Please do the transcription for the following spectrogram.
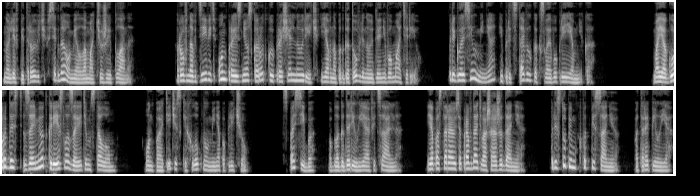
но Лев Петрович всегда умел ломать чужие планы. Ровно в девять он произнес короткую прощальную речь, явно подготовленную для него матерью. Пригласил меня и представил как своего преемника. «Моя гордость займет кресло за этим столом. Он поотечески хлопнул меня по плечу. «Спасибо», — поблагодарил я официально. «Я постараюсь оправдать ваши ожидания. приступим к подписанию», — поторопил я.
